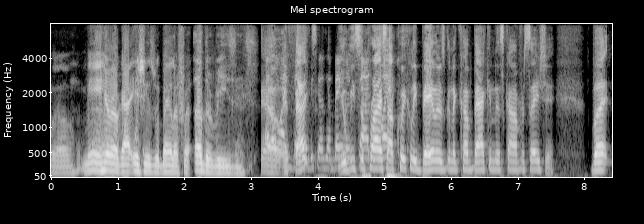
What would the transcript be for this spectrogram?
Well, me and Heero got issues with Baylor for other reasons. I don't Oh, like in Baylor fact, because of Baylor's you'll be surprised how white. quickly Baylor's going to come back in this conversation. But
